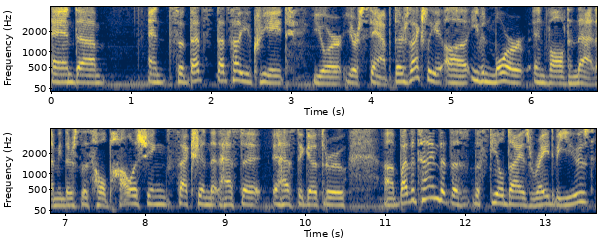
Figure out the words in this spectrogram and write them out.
And um, and so that's that's how you create your your stamp. There's actually uh, even more involved in that. I mean, there's this whole polishing section that has to it has to go through. Uh, by the time that the the steel die is ready to be used,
